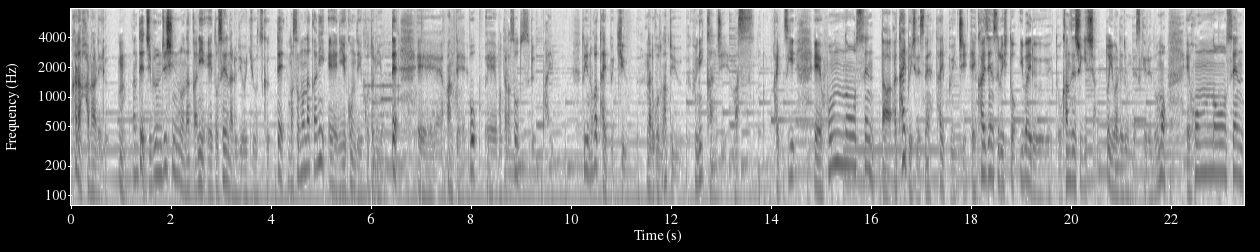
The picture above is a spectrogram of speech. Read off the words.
から離れる、うん、なんで自分自身の中に、えーと、聖なる領域を作って、まあ、その中に、えー、逃げ込んでいくことによって、えー、安定を、えー、もたらそうとする、はい、というのがタイプ9なるほどなというふうに感じます。はい、次、えー、本能センタータイプ1ですね。タイプ1、えー、改善する人いわゆる、えーと、完全主義者と言われるんですけれども、えー、本能セン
